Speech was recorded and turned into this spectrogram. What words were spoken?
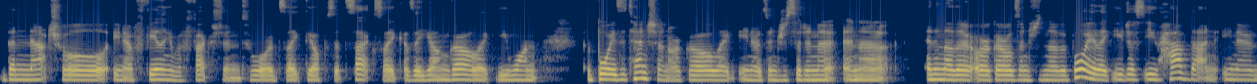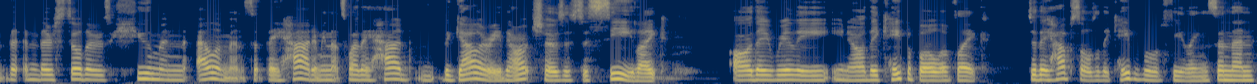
the natural, you know, feeling of affection towards like the opposite sex, like as a young girl, like you want a boy's attention or a girl, like, you know, is interested in a, in a, in another or a girl's interested in another boy like you just you have that and you know and there's still those human elements that they had. I mean that's why they had the gallery the art shows is to see like are they really you know are they capable of like do they have souls? Are they capable of feelings? And then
